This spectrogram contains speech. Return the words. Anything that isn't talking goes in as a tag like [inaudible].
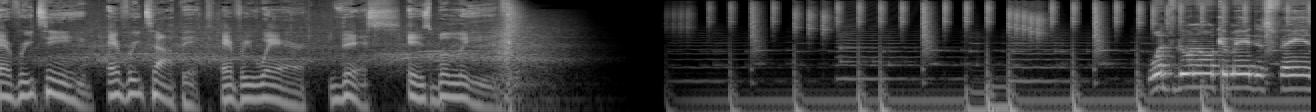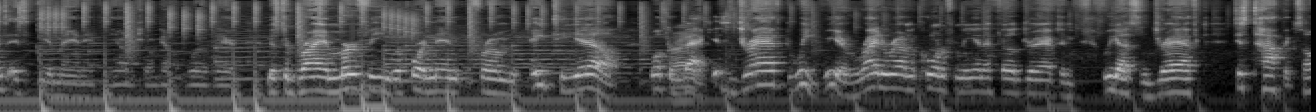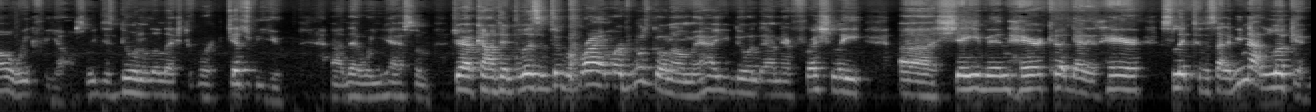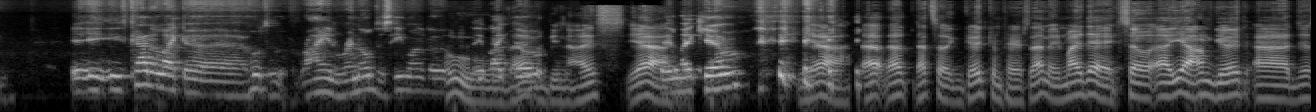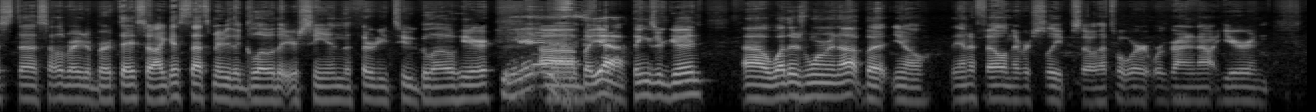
Every team, every topic, everywhere. This is Bleav. What's going on, Commanders fans? It's your man Anthony Armstrong. Got my boy there, Mr. Brian Murphy, reporting in from ATL. Welcome Right. back. It's draft week. We are right around the corner from the NFL draft, and we got some draft just topics all week for y'all. So we're just doing a little extra work just for you. Uh, that way you have some draft content to listen to. But Brian Murphy, what's going on, man? How you doing down there? Freshly uh, shaven, haircut, got his hair slicked to the side. If you're not looking, he's kind of like uh, who's who, Ryan Reynolds? Is he one of the? Ooh, they like that would be nice. Yeah, They like him. [laughs] yeah, that, that that's a good comparison. That made my day. So uh, yeah, I'm good. Uh, just uh, celebrated a birthday, so I guess that's maybe the glow that you're seeing, the 32 glow here. Yeah. Uh, but yeah, things are good. Uh, weather's warming up, but you know the NFL never sleeps, so that's what we're we're grinding out here. And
